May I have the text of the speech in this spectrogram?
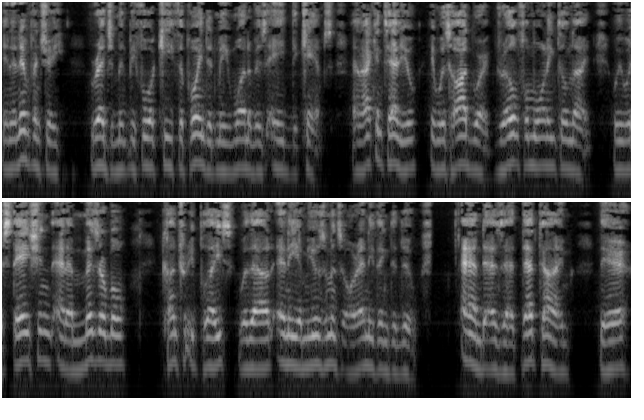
in an infantry regiment before Keith appointed me one of his aides de camp, and I can tell you it was hard work, drill from morning till night. We were stationed at a miserable country place, without any amusements or anything to do; and as at that time there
